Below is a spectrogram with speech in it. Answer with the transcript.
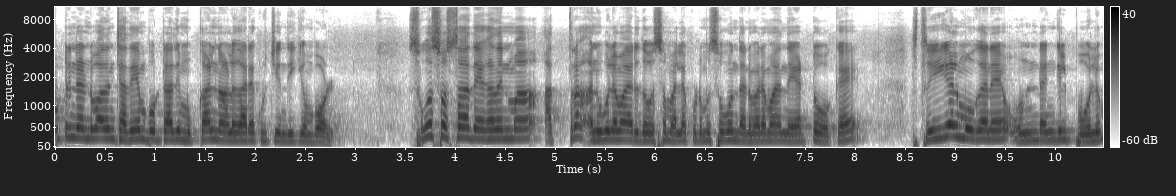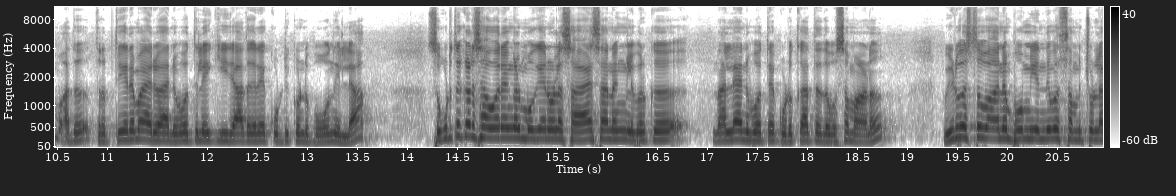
ഔട്ടും രണ്ടുപാദം ചതയം പൂട്ടാതി മുക്കാൽ നാളുകാരെക്കുറിച്ച് ചിന്തിക്കുമ്പോൾ സുഖസ്വസ്ഥ ദേഹതന്മ അത്ര അനുകൂലമായ ഒരു ദിവസമല്ല. കുടുംബസുഖവും ധനപരമായ നേട്ടവും ഒക്കെ സ്ത്രീകൾ മുഖേന ഉണ്ടെങ്കിൽ പോലും അത് തൃപ്തികരമായ ഒരു അനുഭവത്തിലേക്ക് ഈ ജാതകരെ കൂട്ടിക്കൊണ്ട് പോകുന്നില്ല. സുഹൃത്തുക്കൾ സൗകര്യങ്ങൾ മുഖേനയുള്ള സഹായ സാധനങ്ങൾ ഇവർക്ക് നല്ല അനുഭവത്തെ കൊടുക്കാത്ത ദിവസമാണ്. വീട് വസ്തു വാഹനം ഭൂമി എന്നിവ സംബന്ധിച്ചുള്ള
